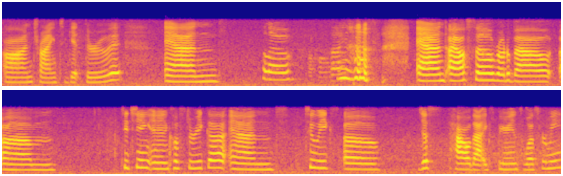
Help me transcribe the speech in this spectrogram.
on trying to get through it. And hello. and I also wrote about um, teaching in Costa Rica and two weeks of just how that experience was for me.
